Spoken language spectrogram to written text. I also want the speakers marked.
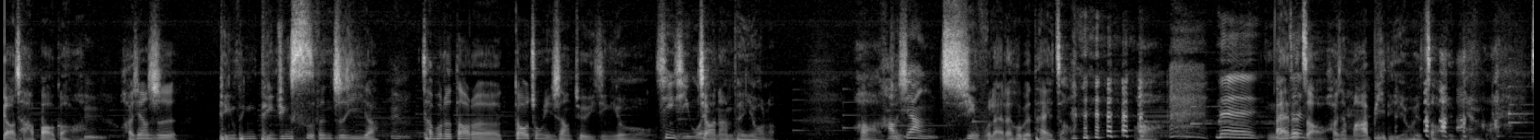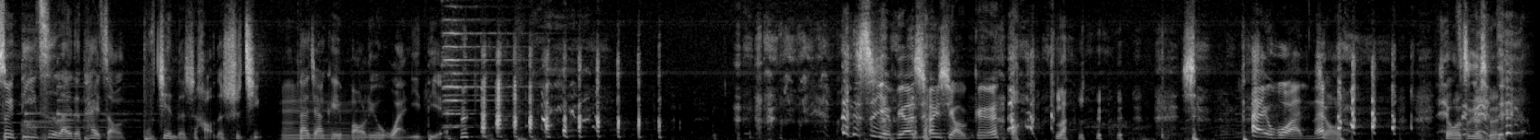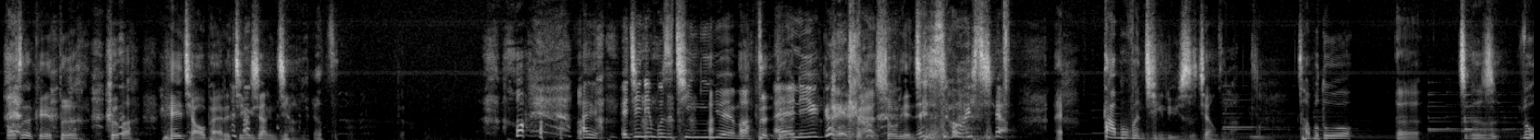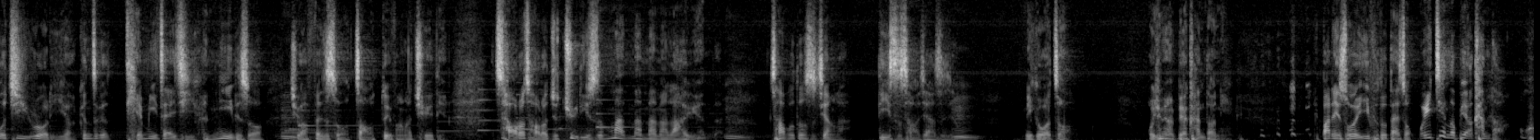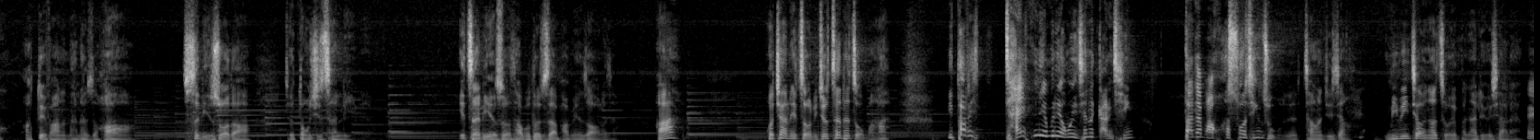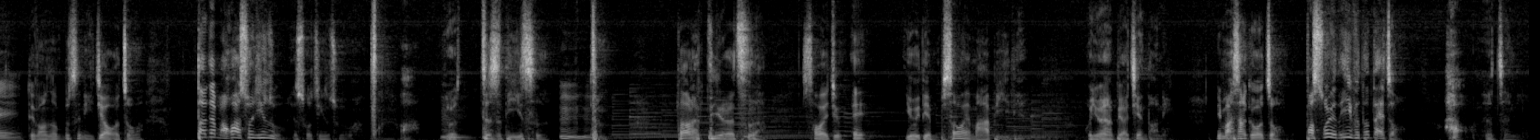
Speaker 1: 调查报告啊，好像是平均平均四分之一啊，差不多到了高中以上就已经有
Speaker 2: 性行为。
Speaker 1: 交男朋友了，啊，
Speaker 2: 好像。
Speaker 1: 幸福来的会不会太早？啊？
Speaker 2: 那
Speaker 1: 来的早，好像麻痹的也会早一点啊。
Speaker 2: 所以第一次来的太早，不见得是好的事情，大家可以保留晚一点。但是也不要像小哥，太晚了。
Speaker 1: 像 我这个是，我这个可以得得到黑桥牌的金像奖样子。
Speaker 2: 哎哎，今天不是轻音乐吗？
Speaker 1: 哎，你可以收敛，
Speaker 2: 收一下。
Speaker 1: 哎，大部分情侣是这样子了，差不多，呃，这个是若即若离啊，跟这个甜蜜在一起很腻的时候，就要分手，找对方的缺点，吵了吵了，就距离是慢慢慢慢拉远的。嗯，差不多是这样了。第一次吵架是这样，嗯，你给我走，我永远不要看到你。把你所有衣服都带走，我一件都不要看到。啊，对方的男的说：“啊，是你说的啊，这东西整理。一整理的时候，差不多就在旁边绕了。啊，我叫你走，你就真的走吗？哈，你到底还念不念我以前的感情？大家把话说清楚。常常就这样，明明叫人家走，又把人家留下来。嗯，对方说不是你叫我走吗？大家把话说清楚，就说清楚嘛。啊，这是第一次。嗯嗯。到了第二次啊，稍微就哎有一点稍微麻痹一点，我永远不要见到你。你马上给我走，把所有的衣服都带走。好，就整理。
